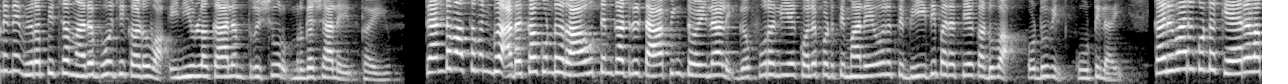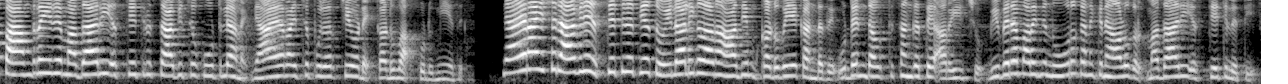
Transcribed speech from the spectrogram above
കാളക്കൂണ്ടിനെ വിറപ്പിച്ച നരഭോജി കടുവ ഇനിയുള്ള കാലം തൃശൂർ മൃഗശാലയിൽ കഴിയും. രണ്ടു മാസം മുൻപ് അടക്കാക്കുണ്ട് റാവുത്തൻകാട്ടിൽ ടാപ്പിംഗ് തൊഴിലാളി ഗഫൂർ അലിയെ കൊലപ്പെടുത്തി മലയോരത്ത് ഭീതി പരത്തിയ കടുവ ഒടുവിൽ കൂട്ടിലായി. കരുവാരക്കുണ്ട് കേരള പാന്ത്രയിലെ മദാരി എസ്റ്റേറ്റിൽ സ്ഥാപിച്ച കൂട്ടിലാണ് ഞായറാഴ്ച പുലർച്ചെയോടെ കടുവ കുടുങ്ങിയത്. ഞായറാഴ്ച രാവിലെ എസ്റ്റേറ്റിലെത്തിയ തൊഴിലാളികളാണ് ആദ്യം കടുവയെ കണ്ടത്. ഉടൻ ദൗത്യസംഘത്തെ അറിയിച്ചു. വിവരമറിഞ്ഞ് നൂറുകണക്കിന് ആളുകൾ മദാരി എസ്റ്റേറ്റിലെത്തി.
